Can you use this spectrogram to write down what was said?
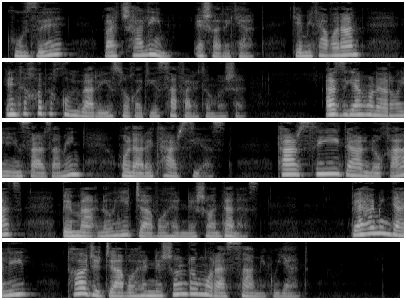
کوزه و چلیم اشاره کرد که می توانند انتخاب خوبی برای سوغاتی سفرتان باشند. از دیگر هنرهای این سرزمین هنر ترسی است. ترسی در لغت به معنای جواهر نشاندن است. به همین دلیل تاج جواهر نشان را مرسم می‌گویند.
